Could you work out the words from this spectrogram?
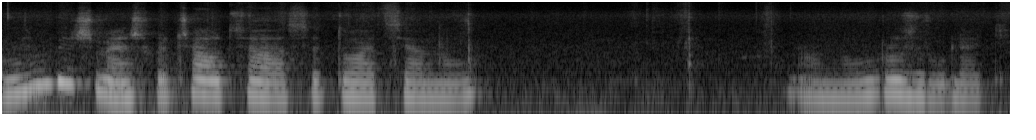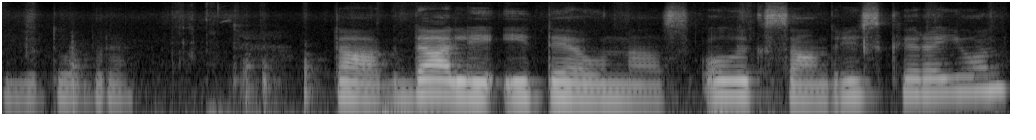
Ну, більш-менш, хоча оця ситуація, ну, ну, розрулять її добре. Так, далі йде у нас Олександрівський район.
